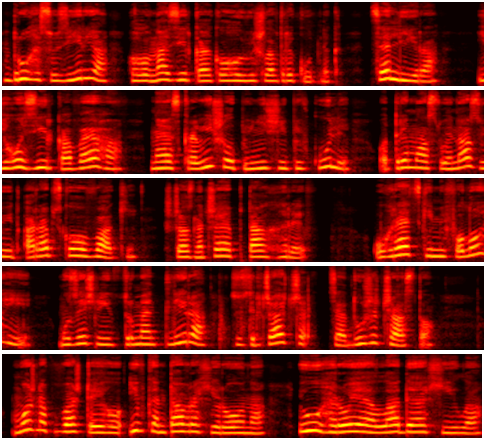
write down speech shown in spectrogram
Друге сузір'я, головна зірка якого увійшла в трикутник, це Ліра. Його зірка Вега, найяскравіша у північній півкулі, отримала свою назву від арабського вакі, що означає птах гриф. У грецькій міфології музичний інструмент ліра зустрічається дуже часто. Можна побачити його і в кентавра Хірона, і у героя Еллади Ахіла.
